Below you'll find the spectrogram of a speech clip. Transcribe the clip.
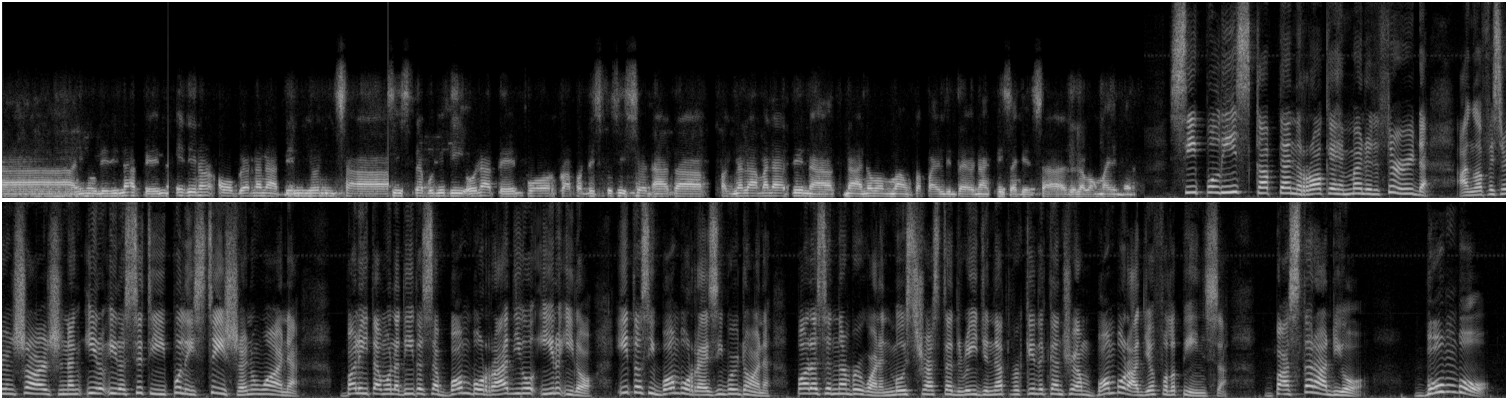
inuli din natin, i-turn over na natin yun sa CSWDO natin for proper disposition at ah, pag nalaman natin na, na ano, magpapile din tayo ng case against sa dalawang minor. Si Police Captain Roque Jimeno III, ang officer in charge ng Iloilo City Police Station 1. Balita mula dito sa Bombo Radio Iloilo. Ito si Bombo Rezi Bordon para sa number one and most trusted radio network in the country ang Bombo Radio Philippines. Basta Radio. Bombo!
